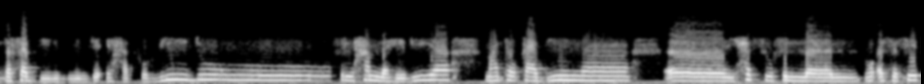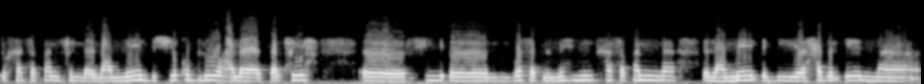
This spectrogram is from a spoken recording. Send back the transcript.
لتصدي لجائحة كوفيد وفي الحملة هذه معناتها قاعدين يحسوا في المؤسسات وخاصة في العمال باش يقبلوا على التلقيح آه، في آه، الوسط المهني خاصة العمال اللي حد الآن ما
